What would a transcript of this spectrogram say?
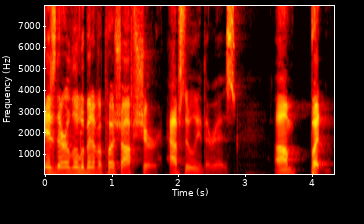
is there a little bit of a push off? Sure, absolutely there is. Um, but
